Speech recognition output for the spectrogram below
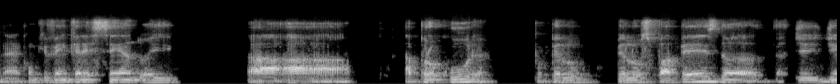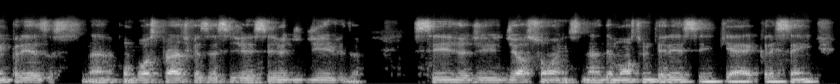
né, com que vem crescendo aí a, a, a procura pelo, pelos papéis da, de, de empresas né, com boas práticas ESG, seja de dívida, seja de, de ações, né, demonstra um interesse que é crescente.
